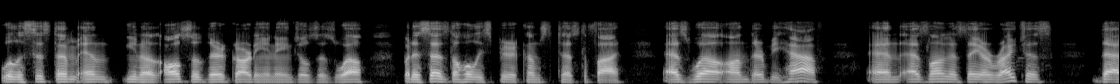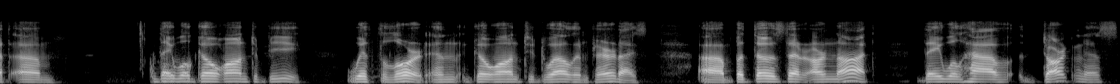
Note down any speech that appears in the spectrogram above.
will assist them and you know also their guardian angels as well. But it says the holy spirit comes to testify as well on their behalf. And as long as they are righteous that um, they will go on to be with the lord and go on to dwell in paradise. Uh, but those that are not they will have darkness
